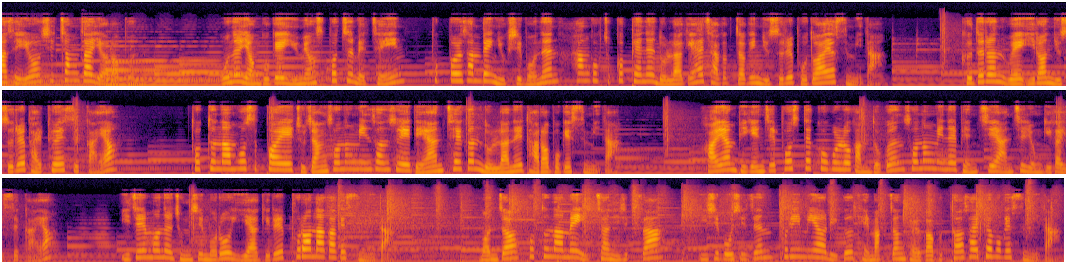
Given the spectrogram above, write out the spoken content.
안녕하세요, 시청자 여러분. 오늘 영국의 유명 스포츠 매체인 풋볼 365는 한국 축구팬을 놀라게 할 자극적인 뉴스를 보도하였습니다. 그들은 왜 이런 뉴스를 발표했을까요? 토트넘 호스퍼의 주장 손흥민 선수에 대한 최근 논란을 다뤄보겠습니다. 과연 비겐지 포스테코글루 감독은 손흥민을 벤치에 앉힐 용기가 있을까요? 이 질문을 중심으로 이야기를 풀어나가겠습니다. 먼저 토트넘의 2024-25 시즌 프리미어 리그 개막전 결과부터 살펴보겠습니다.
